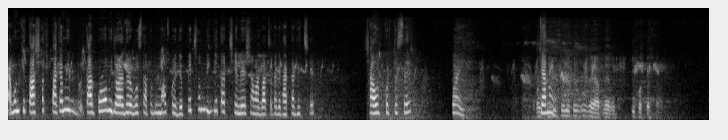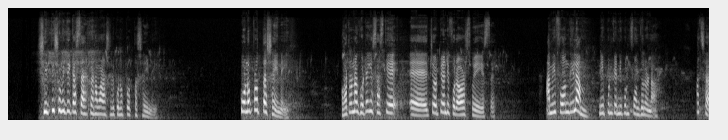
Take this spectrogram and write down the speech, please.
এমনকি তার সাথে তাকে আমি তারপরেও আমি জড়ায় ধরে বসতে আপু তুমি মাফ করে দিও। পেছন দিক দিয়ে তার ছেলে এসে আমার বাচ্চাটাকে ধাক্কা দিচ্ছে। শাউট করতেছে। ওয়াই কেন? আপনার কি করতে শিল্পী সমিতির কাছে এখন আমার আসলে কোনো প্রত্যাশাই নেই। কোনো প্রত্যাশাই নেই। ঘটনা ঘটে গেছে আজকে টোয়েন্টি ফোর আওয়ার্স হয়ে গেছে। আমি ফোন দিলাম, নিপুণকে, নিপুণ ফোন দিল না। আচ্ছা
